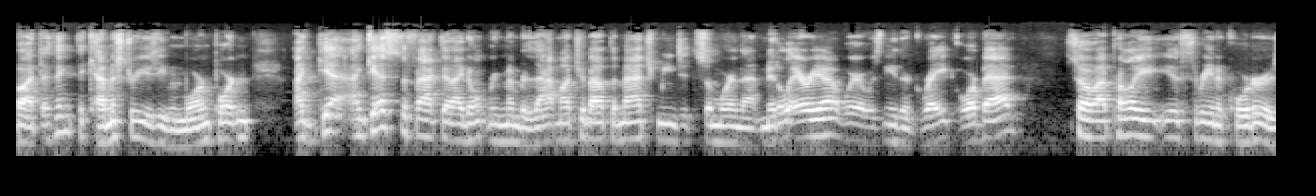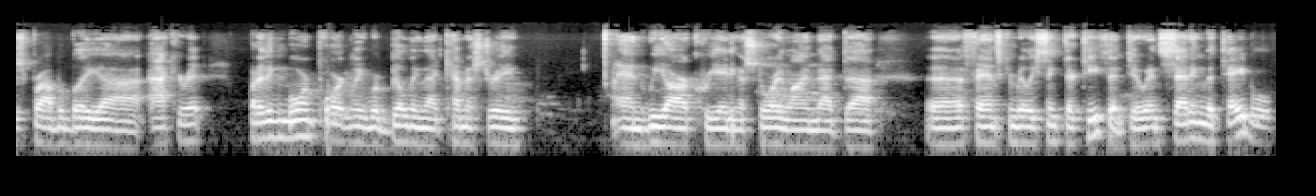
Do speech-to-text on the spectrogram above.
but I think the chemistry is even more important. I get, I guess the fact that I don't remember that much about the match means it's somewhere in that middle area where it was neither great or bad. So I probably three and a quarter is probably uh, accurate. But I think more importantly, we're building that chemistry and we are creating a storyline that uh, uh, fans can really sink their teeth into and setting the table.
